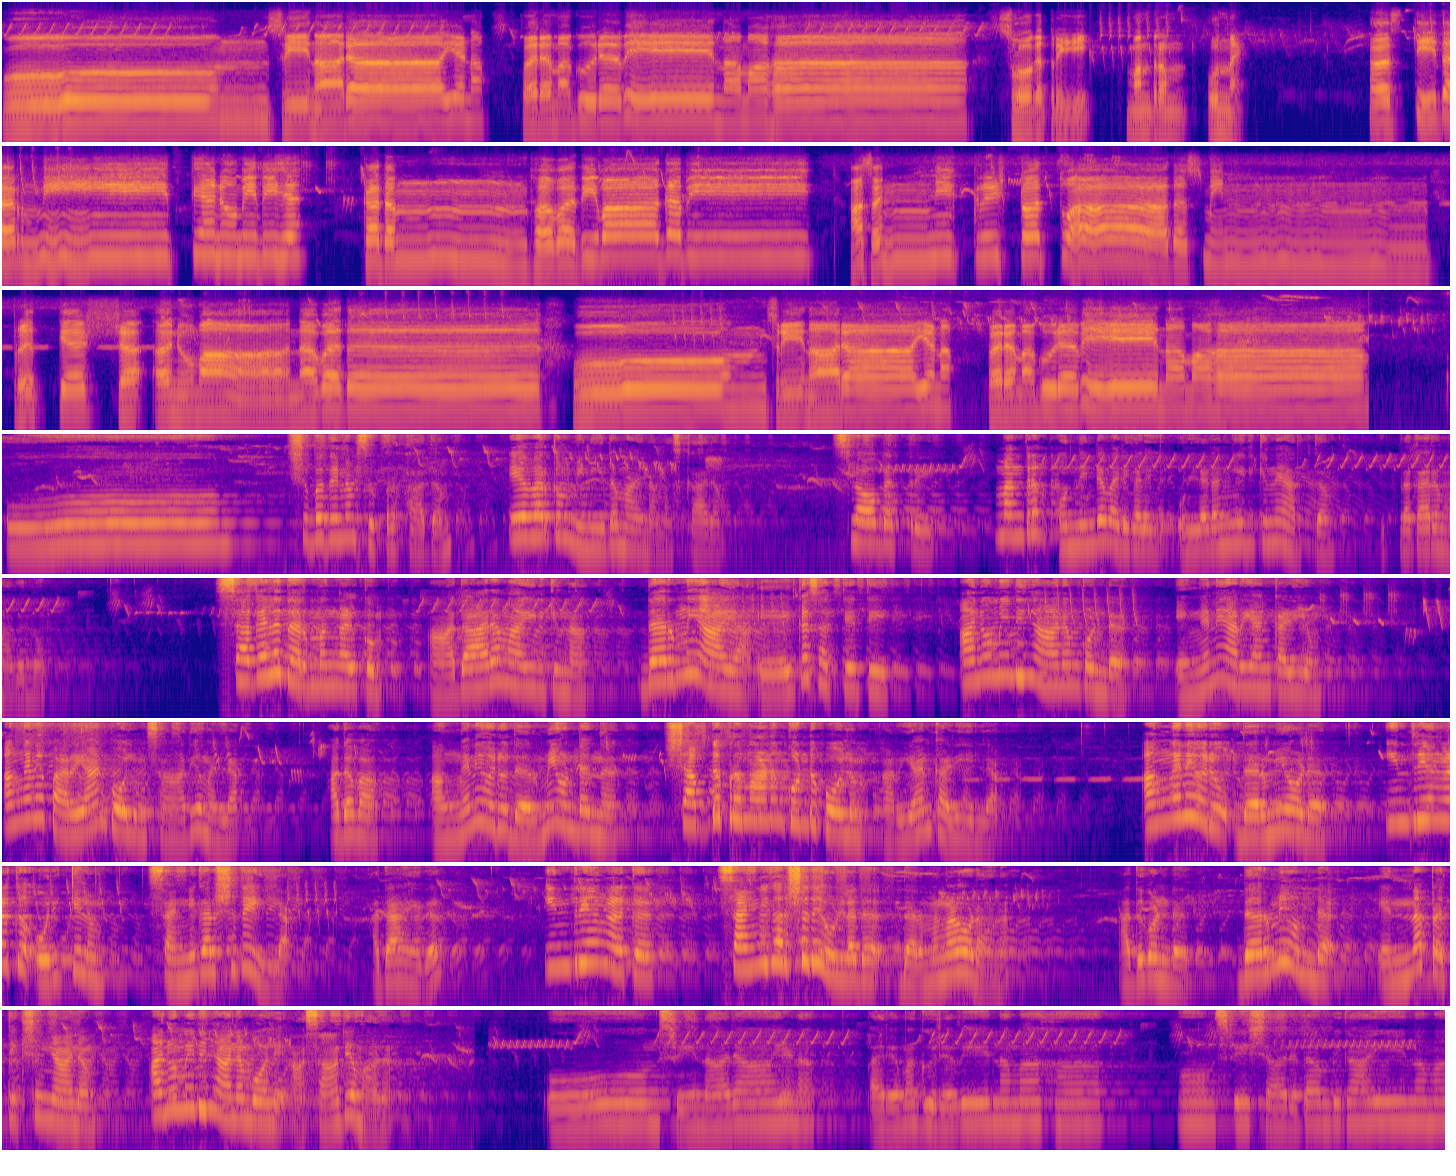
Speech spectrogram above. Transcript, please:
ഓം ശ്രീനാരായണ പരമഗുരവേ നമ. ശ്ലോകത്രീ മന്ത്രം ഒന്ന്. അസ്ഥിധർമ്മീത്യനുമിതി കഥം ഭവതി വാഗപി അസന്നികൃഷ്ടത്വാദസ്മിൻ പ്രത്യക്ഷ അനുമാനവത്. ഓം ശ്രീനാരായണ പരമഗുരവേ നമ. ശുഭദിനം സുപ്രഭാതം. ഏവർക്കും വിനീതമായ നമസ്കാരം. ശ്ലോകത്രേ. മന്ത്രം ഒന്നിന്റെ വരികളിൽ ഉള്ളടങ്ങിയിരിക്കുന്ന അർത്ഥം ഇപ്രകാരമാകുന്നു. സകല ധർമ്മങ്ങൾക്കും ആധാരമായിരിക്കുന്ന ധർമ്മിയായ ഏക സത്യത്തെ അനുമതി ജ്ഞാനം കൊണ്ട് എങ്ങനെ അറിയാൻ കഴിയും? അങ്ങനെ പറയാൻ പോലും സാധ്യമല്ല. അഥവാ അങ്ങനെ ഒരു ധർമ്മിയുണ്ടെന്ന് ശബ്ദപ്രമാണം കൊണ്ട് പോലും അറിയാൻ കഴിയില്ല. അങ്ങനെ ഒരു ധർമ്മിയോട് ഇന്ദ്രിയങ്ങൾക്ക് ഒരിക്കലും സന്നികർഷതയില്ല. അതായത് ഇന്ദ്രിയങ്ങൾക്ക് സന്നികർഷതയുള്ളത് ധർമ്മങ്ങളോടാണ്. അതുകൊണ്ട് ധർമ്മിയുണ്ട് എന്ന പ്രത്യക്ഷ ജ്ഞാനം അനുമതി ജ്ഞാനം പോലെ അസാധ്യമാണ്. ഓം ശ്രീനാരായണ പരമഗുരവേ നമ. ഓം ശ്രീ ശാരദാംബികായേ നമ.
